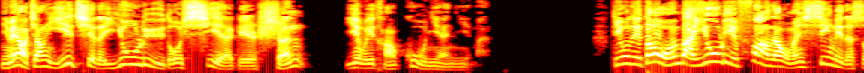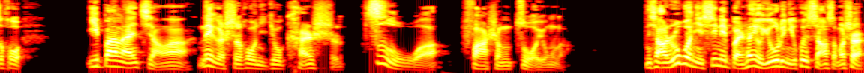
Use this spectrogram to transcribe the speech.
你们要将一切的忧虑都卸给神，因为他顾念你们。弟兄姊当我们把忧虑放在我们心里的时候，一般来讲啊，那个时候你就开始自我发生作用了。你想，如果你心里本身有忧虑，你会想什么事儿？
